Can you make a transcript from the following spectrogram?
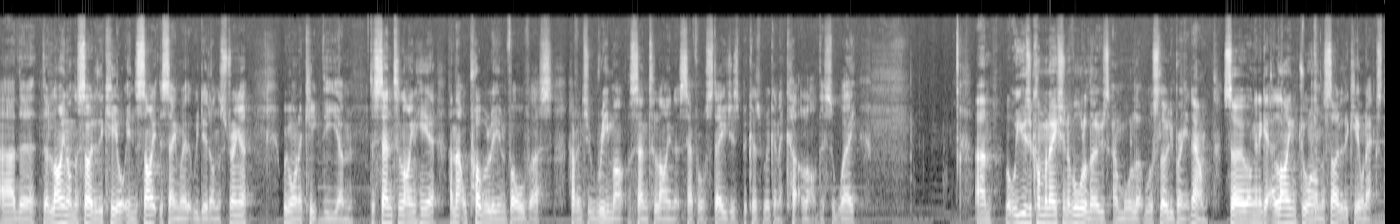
uh, the the line on the side of the keel in sight the same way that we did on the stringer. We want to keep the um, the center line here and that will probably involve us having to remark the center line at several stages because we're going to cut a lot of this away um, but we'll use a combination of all of those and we'll, we'll slowly bring it down. So I'm going to get a line drawn on the side of the keel next.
